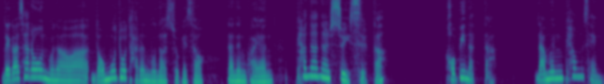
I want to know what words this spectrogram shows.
내가 살아온 문화와 너무도 다른 문화 속에서 나는 과연 편안할 수 있을까? 겁이 났다. 남은 평생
